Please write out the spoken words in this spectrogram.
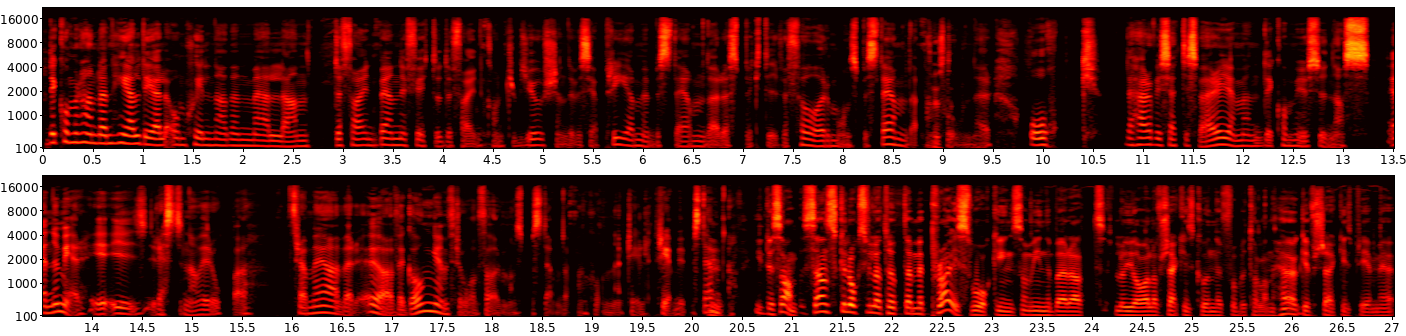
Det kommer handla en hel del om skillnaden mellan defined benefit och defined contribution, det vill säga premiebestämda respektive förmånsbestämda pensioner. Och det här har vi sett i Sverige men det kommer ju synas ännu mer i, i resten av Europa framöver övergången från förmånsbestämda pensioner till premiebestämda. Mm. Intressant. Sen skulle jag också vilja ta upp det här med price walking som innebär att lojala försäkringskunder får betala en högre försäkringspremie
